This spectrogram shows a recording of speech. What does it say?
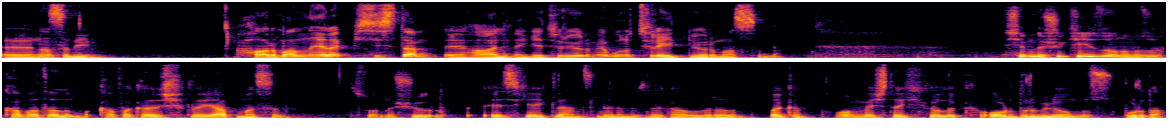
e, nasıl diyeyim harmanlayarak bir sistem e, haline getiriyorum ve bunu trade'liyorum aslında. Şimdi şu key zone'umuzu kapatalım. Kafa karışıklığı yapmasın. Sonra şu eski eklentilerimizi de kaldıralım. Bakın 15 dakikalık order bloğumuz burada.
